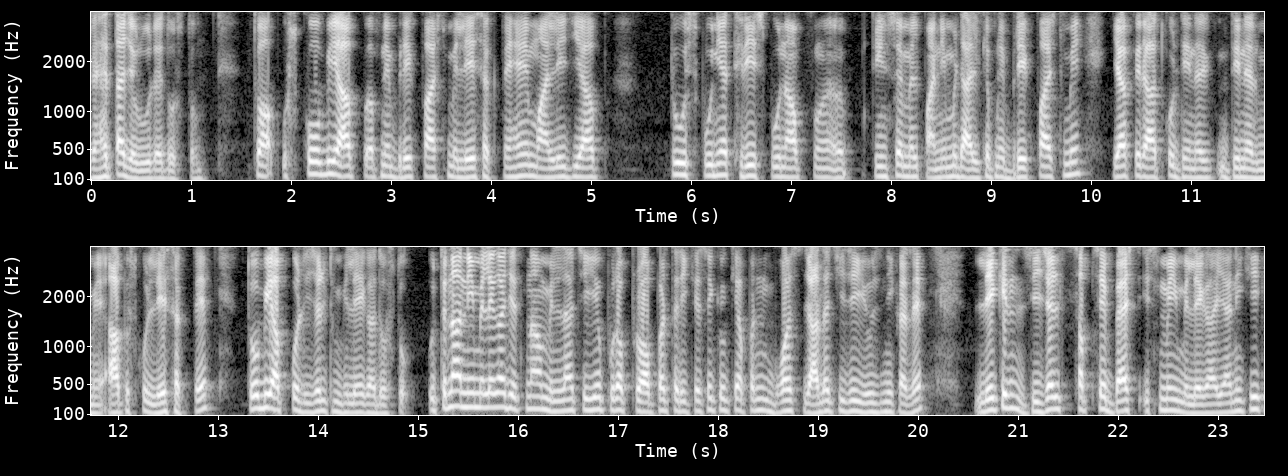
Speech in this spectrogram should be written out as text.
रहता ज़रूर है दोस्तों। तो आप उसको भी आप अपने ब्रेकफास्ट में ले सकते हैं। मान लीजिए आप टू स्पून या थ्री स्पून आप तीन सौ एम पानी में डाल के अपने ब्रेकफास्ट में या फिर रात को डिनर डिनर में आप उसको ले सकते हैं। तो भी आपको रिज़ल्ट मिलेगा दोस्तों। उतना नहीं मिलेगा जितना मिलना चाहिए पूरा प्रॉपर तरीके से, क्योंकि अपन बहुत ज़्यादा चीज़ें यूज़ नहीं कर रहे। लेकिन रिज़ल्ट सबसे बेस्ट इसमें ही मिलेगा। यानी कि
